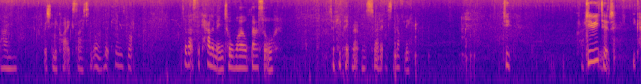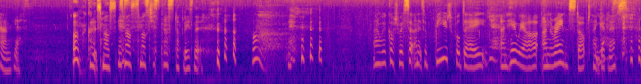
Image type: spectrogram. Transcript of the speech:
um, which can be quite exciting oh look here we've got so that's the calamint or wild basil so if you pick that and smell it it's lovely Do you, do you eat it? you can yes Oh my god, it smells. It Yes, smells. Smells. just smells lovely isn't it And we're gosh, we're so, and it's a beautiful day. Yeah. And here we are, and the rain has stopped. Thank Yes. goodness.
